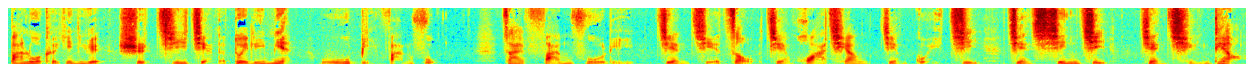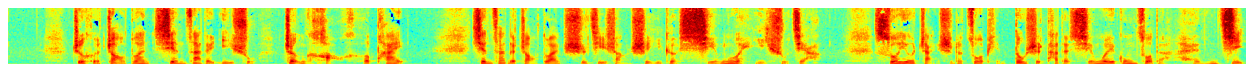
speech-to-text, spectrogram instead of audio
巴洛克音乐是极简的对立面，无比繁复。在繁复里见节奏，见花腔，见轨迹，见心计，见情调，这和赵端现在的艺术正好合拍。现在的赵端实际上是一个行为艺术家，所有展示的作品都是他的行为工作的痕迹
